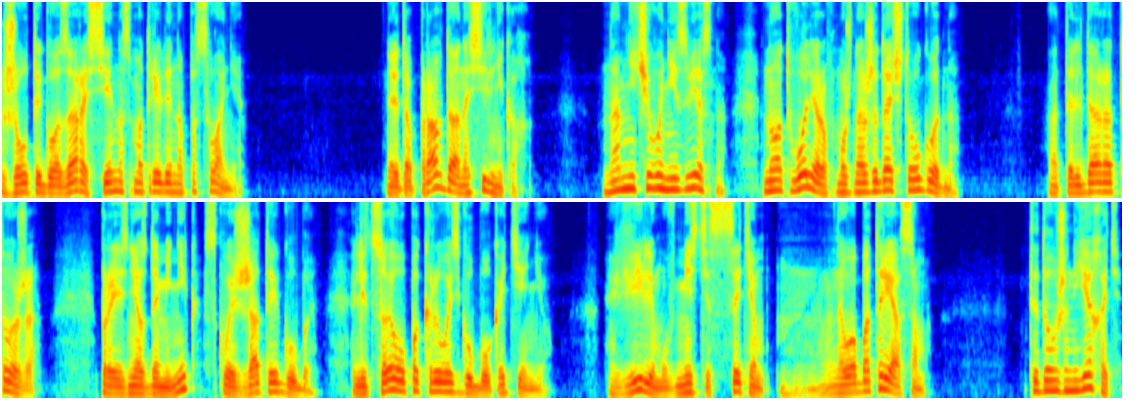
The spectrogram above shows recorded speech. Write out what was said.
Желтые глаза рассеянно смотрели на послание. «Это правда о насильниках?» «Нам ничего не известно, но от воллеров можно ожидать что угодно». «От Эльдара тоже», – произнес Доминик сквозь сжатые губы. Лицо его покрылось глубокой тенью. «Вильяму вместе с этим... лоботрясом». «Ты должен ехать?»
